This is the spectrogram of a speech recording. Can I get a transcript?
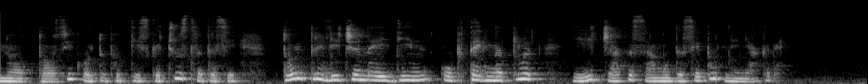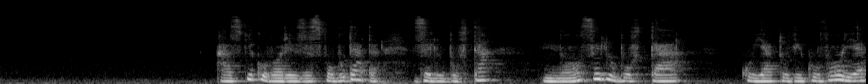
Но този, който потиска чувствата си, той прилича на един обтегнат лък и чака само да се бутне някъде. Аз ви говоря за свободата, за любовта, но за любовта, която ви говоря,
